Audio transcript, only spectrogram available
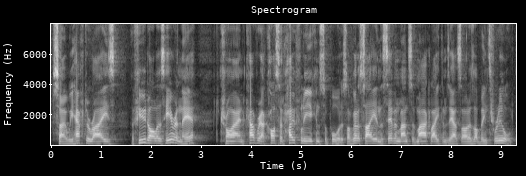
So we have to raise a few dollars here and there to try and cover our costs and hopefully you can support us. I've got to say in the seven months of Mark Latham's Outsiders, I've been thrilled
